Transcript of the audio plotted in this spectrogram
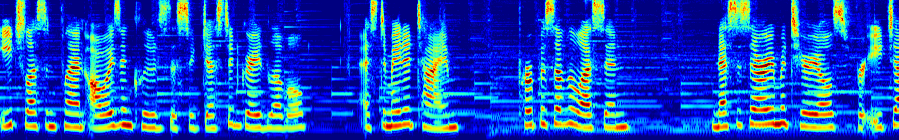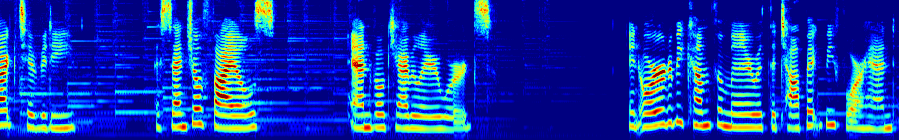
Each lesson plan always includes the suggested grade level, estimated time, purpose of the lesson, necessary materials for each activity, essential files, and vocabulary words. In order to become familiar with the topic beforehand,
